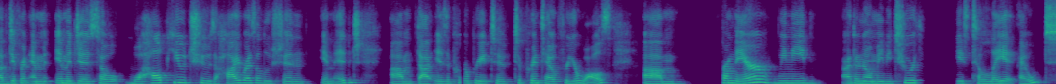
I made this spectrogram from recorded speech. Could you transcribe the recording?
of different Im- images. So we'll help you choose a high resolution image um, that is appropriate to, to print out for your walls. Um, from there, we need, I don't know, maybe two or three days to lay it out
